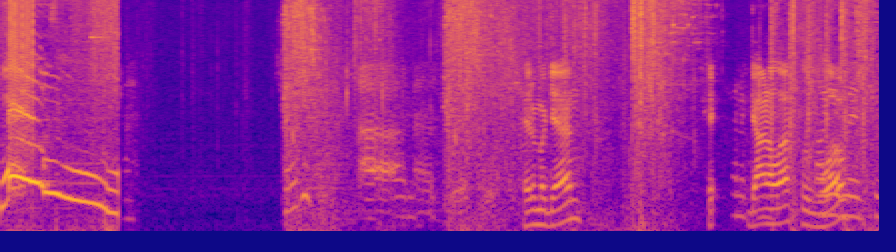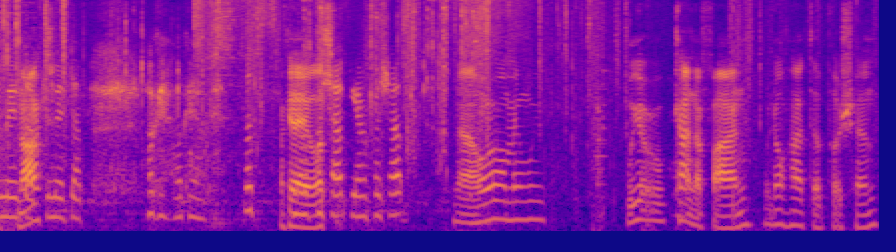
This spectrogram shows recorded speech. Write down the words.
Woo! Should I just, uh, no. Seriously. Hit him again. Hit, guy on the left was Oh, low. you moved, you moved Knocked. up, you moved up. Okay, okay, okay. Let's, Okay, you let's- push up, you wanna push up? No, well, I mean we we are kind of fine. We don't have to push him.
